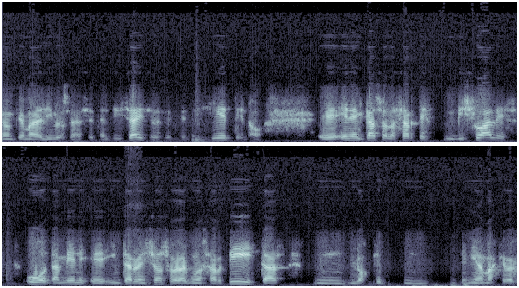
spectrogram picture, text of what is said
hicieron quema de libros en el 76, en el 77, ¿no? Eh, en el caso de las artes visuales hubo también eh, intervención sobre algunos artistas, mm, los que mm, tenían más que ver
